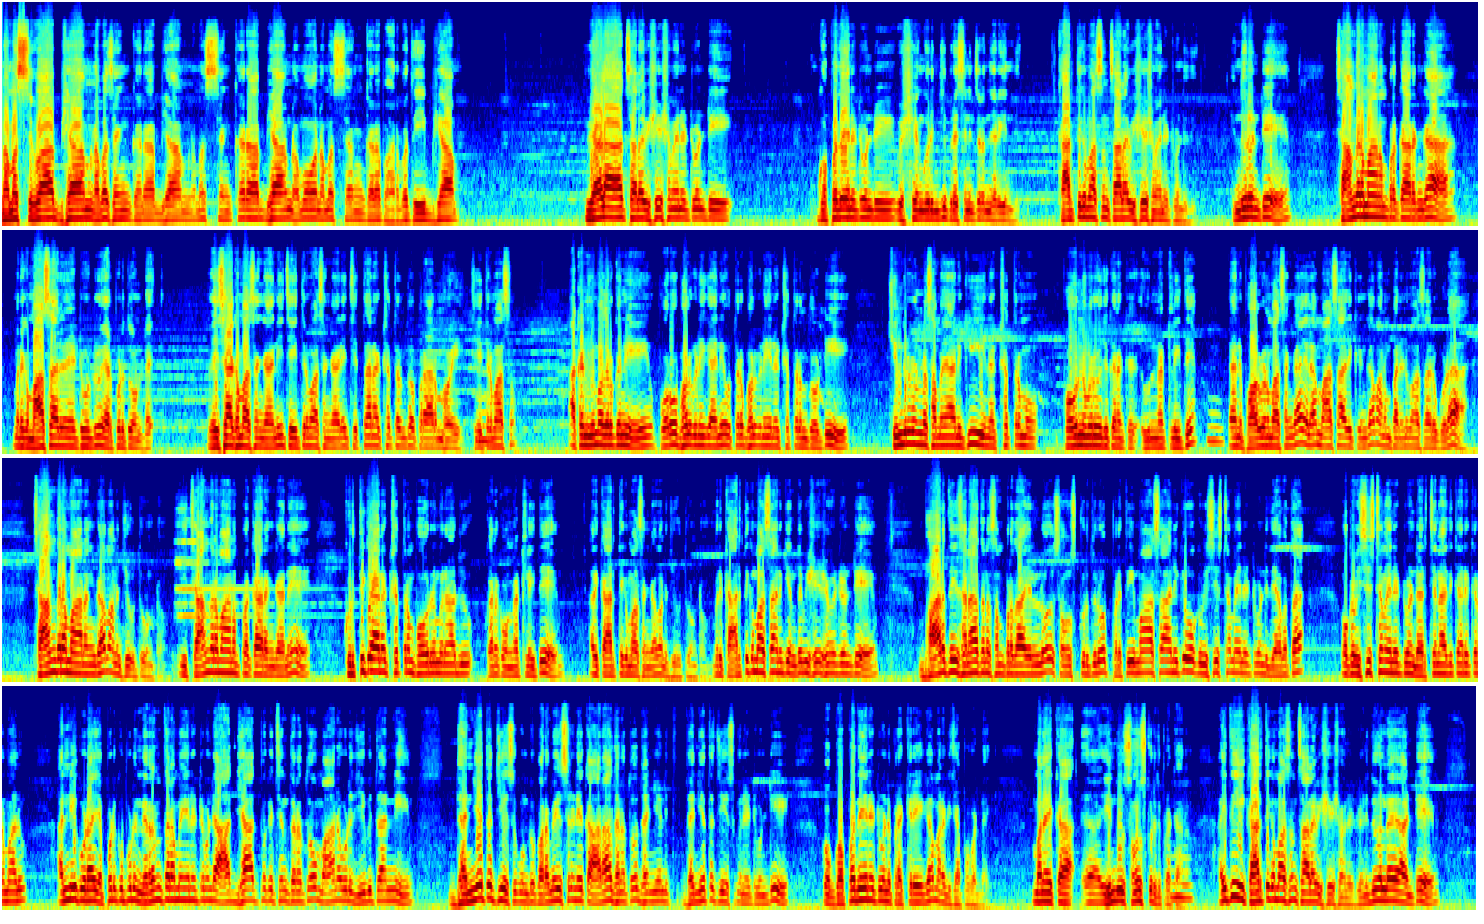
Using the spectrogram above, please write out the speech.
నమ శివాభ్యాం నమ శంకరాభ్యాం నమ శంకరాభ్యాం నమో నమ శంకర పార్వతీభ్యాం. వేళ చాలా విశేషమైనటువంటి గొప్పదైనటువంటి విషయం గురించి ప్రశ్నించడం జరిగింది. కార్తీక మాసం చాలా విశేషమైనటువంటిది. ఎందుకంటే చాంద్రమానం ప్రకారంగా మనకి మాసాలు అనేటువంటివి ఏర్పడుతూ ఉంటాయి. వైశాఖ మాసం కానీ చైత్రమాసం కానీ చిత్తా నక్షత్రంతో ప్రారంభమై చైత్రమాసం అక్కడి నుంచి మొదలుకొని పూర్వ ఫల్గుని కానీ ఉత్తర ఫల్గుని నక్షత్రంతో చంద్రుడు ఉన్న సమయానికి ఈ నక్షత్రము పౌర్ణమి రోజు కనుక ఉన్నట్లయితే దాన్ని పాల్గొన మాసంగా ఇలా మాసాధికంగా మనం పన్నెండు మాసాలు కూడా చాంద్రమానంగా మనం చెబుతూ ఉంటాం. ఈ చాంద్రమానం ప్రకారంగానే కృత్తికా నక్షత్రం పౌర్ణమి రాజు కనుక ఉన్నట్లయితే అది కార్తీక మాసంగా మనం చెబుతూ ఉంటాం. మరి కార్తీక మాసానికి ఎంత విశేషం ఏంటంటే భారతీయ సనాతన సంప్రదాయంలో సంస్కృతిలో ప్రతి మాసానికి ఒక విశిష్టమైనటువంటి దేవత ఒక విశిష్టమైనటువంటి అర్చనాది కార్యక్రమాలు అన్నీ కూడా ఎప్పటికప్పుడు నిరంతరమైనటువంటి ఆధ్యాత్మిక చింతనతో మానవుడి జీవితాన్ని ధన్యత చేసుకుంటూ పరమేశ్వరుని యొక్క ఆరాధనతో ధన్య ధన్యత చేసుకునేటువంటి ఒక గొప్పదైనటువంటి ప్రక్రియగా మనకి చెప్పబడ్డాయి. మన యొక్క హిందూ సంస్కృతి ప్రకారం. అయితే ఈ కార్తీక మాసం చాలా విశేషమైనటువంటి ఎందువల్ల అంటే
